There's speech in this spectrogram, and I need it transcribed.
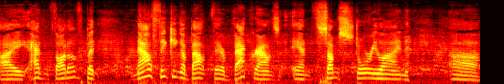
I hadn't thought of, but now thinking about their backgrounds and some storyline, uh,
